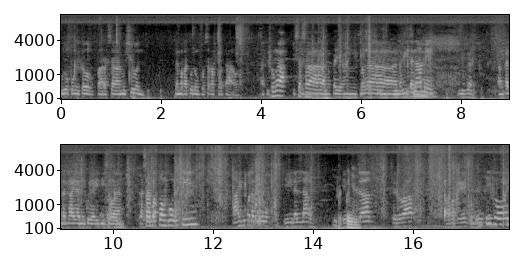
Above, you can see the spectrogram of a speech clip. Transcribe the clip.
grupong ito para sa misyon na makatulong po sa kapwa-tao. At ito nga, isa sa mga nakita namin lugar ang kalagayan ni Kuya Edison. Kasama po ang buong team. Ah, hindi pala po ilan lang. Kunya na. Vlog, Silrock, Babakit, Sobrang Tigoy,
